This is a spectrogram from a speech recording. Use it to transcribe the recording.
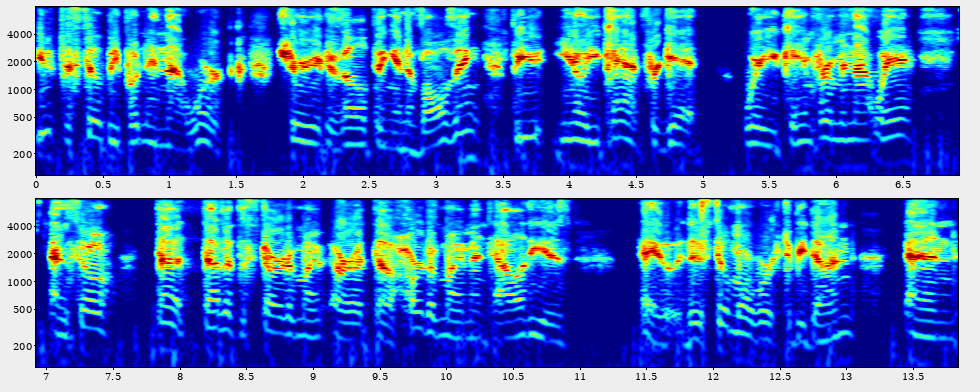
you have to still be putting in that work. Sure, you're developing and evolving, but you, you know you can't forget where you came from in that way. And so that that at the start of my or at the heart of my mentality is, hey, there's still more work to be done, and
